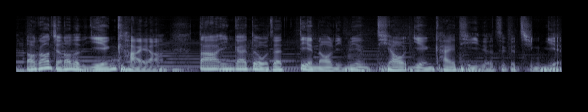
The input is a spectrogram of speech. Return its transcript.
然后刚刚讲到的颜楷啊，大家应该都有在电脑里面挑颜楷体的这个经验。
